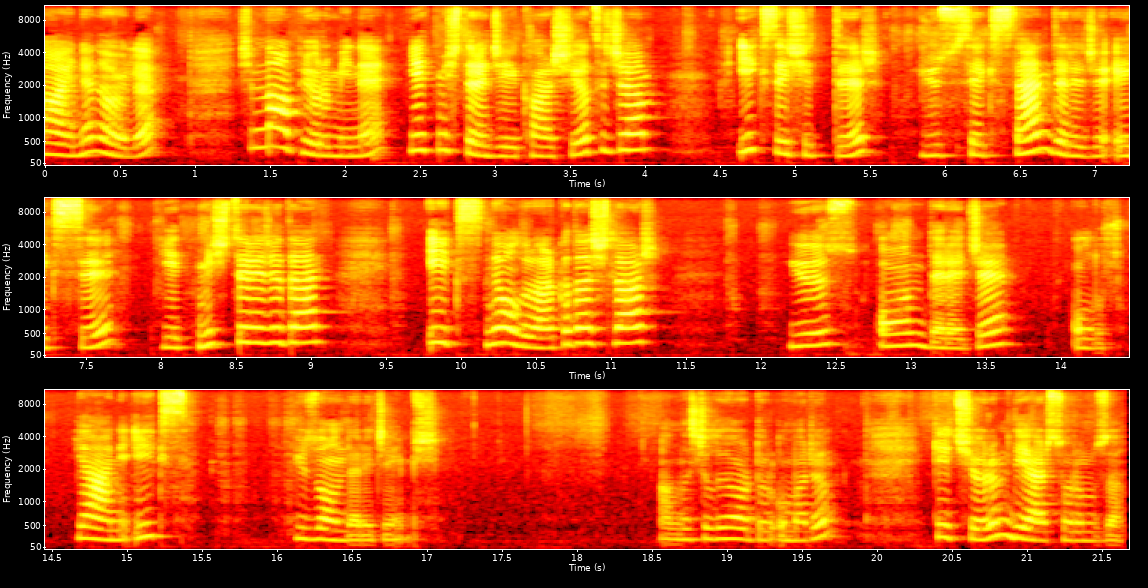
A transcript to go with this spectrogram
Aynen öyle. Şimdi ne yapıyorum yine? 70 dereceyi karşıya atacağım. x eşittir 180 derece eksi 70 dereceden. X ne olur arkadaşlar? 110 derece olur. Yani x 110 dereceymiş. Anlaşılıyordur umarım. Geçiyorum diğer sorumuza.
